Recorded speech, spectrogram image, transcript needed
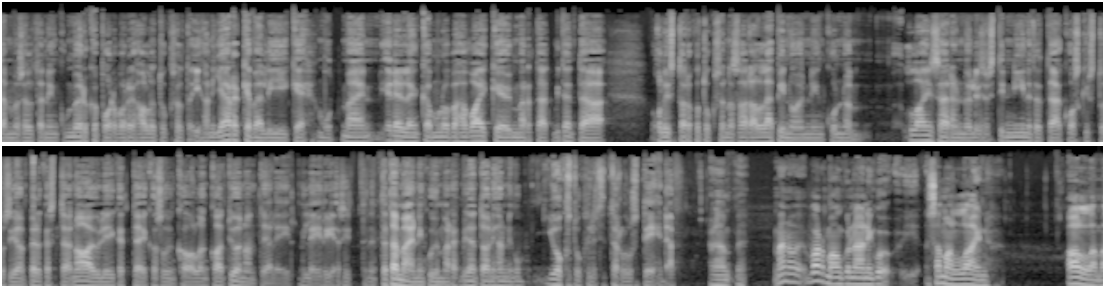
tämmöiseltä niin kuin mörköporvarihallitukselta ihan järkevä liike, mutta mä en edelleenkään, mun on vähän vaikea ymmärtää, että miten tämä olisi tarkoituksena saada läpi noin niin kuin lainsäädännöllisesti niin, että tämä koskisi tosiaan pelkästään AY-liikettä eikä suinkaan ollenkaan työnantajaleiriä sitten. Että tämä en niin kuin ymmärrä, miten tämä on ihan niin kuin juoksutuksellisesti tarkoitus tehdä. Ähm, mä en ole varma, onko nämä niin kuin saman lain alla.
